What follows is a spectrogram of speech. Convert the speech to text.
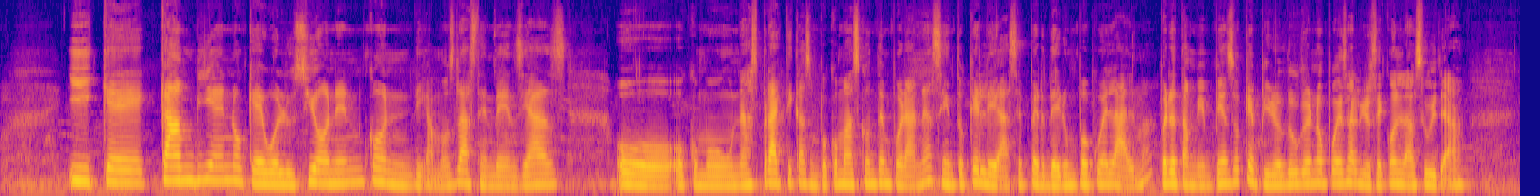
y que cambien o que evolucionen con, digamos, las tendencias o, como unas prácticas un poco más contemporáneas, siento que le hace perder un poco el alma, pero también pienso que Peter Luger no puede salirse con la suya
